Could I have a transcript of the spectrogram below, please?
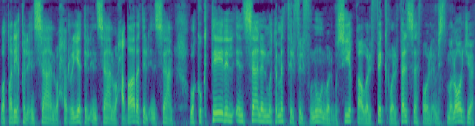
وطريق الإنسان وحرية الإنسان وحضارة الإنسان وكوكتيل الإنسان المتمثل في الفنون والموسيقى والفكر والفلسفة والإبستمولوجيا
